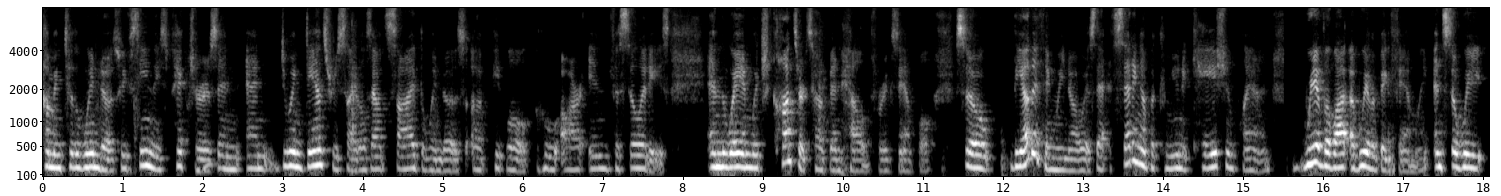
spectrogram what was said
coming to the windows. We've seen these pictures and, and doing dance recitals outside the windows of people who are in facilities and the way in which concerts have been held, for example. So the other thing we know is that setting up a communication plan, we have a lot, of, we have a big family. And so we,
